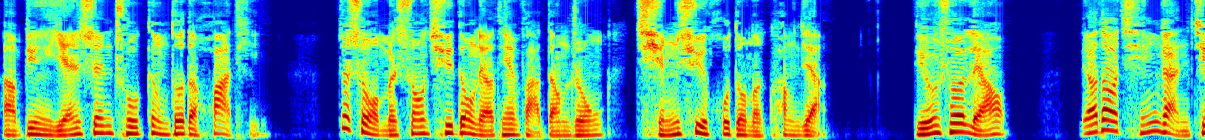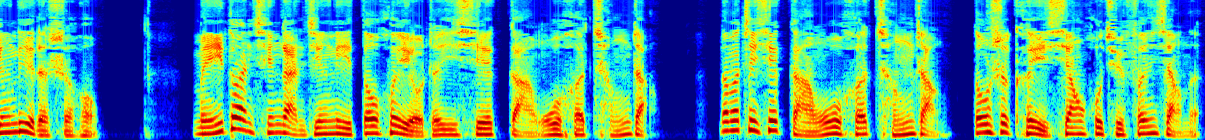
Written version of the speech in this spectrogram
啊，并延伸出更多的话题。这是我们双驱动聊天法当中情绪互动的框架。比如说，聊聊到情感经历的时候。每一段情感经历都会有着一些感悟和成长，那么这些感悟和成长都是可以相互去分享的。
